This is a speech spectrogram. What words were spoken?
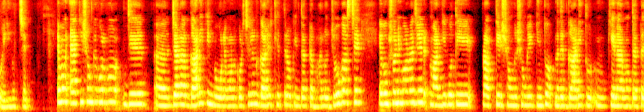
তৈরি হচ্ছে। এবং একই সঙ্গে বলব যে যারা গাড়ি কিনবো বলে মনে করছিলেন, গাড়ির ক্ষেত্রেও কিন্তু একটা ভালো যোগ আসছে। এবং শনি মহারাজের মার্গী গতি প্রাপ্তির সঙ্গে সঙ্গে কিন্তু আপনাদের গাড়ি কেনার মতো একটা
